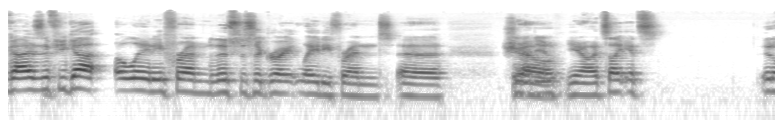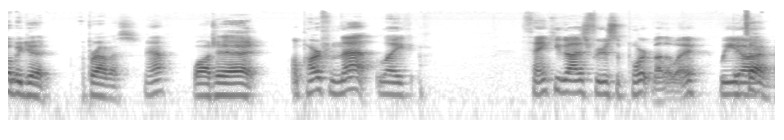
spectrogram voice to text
guys. If you got a lady friend, this is a great lady friend uh, show. Yeah, dude. you know, it's like it's it'll be good. I promise. yeah. Watch it. Apart from that, like, thank you guys for your support. By the way, we Good are. time.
